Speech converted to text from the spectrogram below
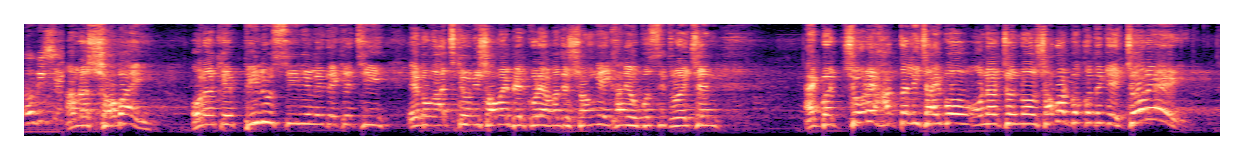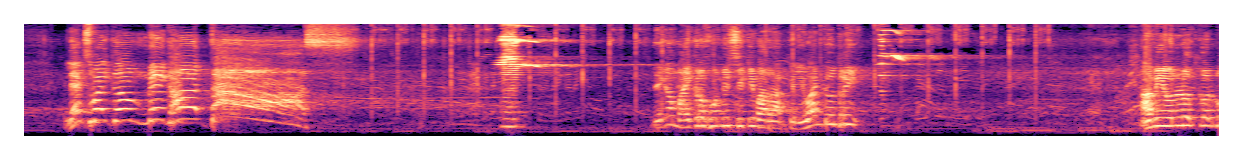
অভিষেক আমরা সবাই ওনাকে পিলু সিরিয়ালে দেখেছি এবং আজকে উনি সময় বের করে আমাদের সঙ্গে এখানে উপস্থিত রয়েছেন একবার জোরে হাততালি চাইবো ওনার জন্য সবার পক্ষ থেকে জোরে লেটস ওয়েলকাম মেঘা দাস देखा माइक्रोफोन भी सीटी मार रहा है आपके लिए वन टू थ्री আমি অনুরোধ করব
